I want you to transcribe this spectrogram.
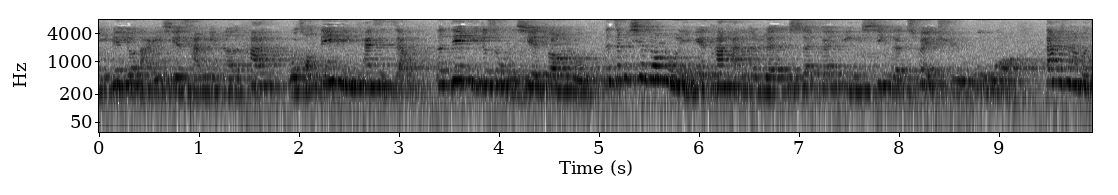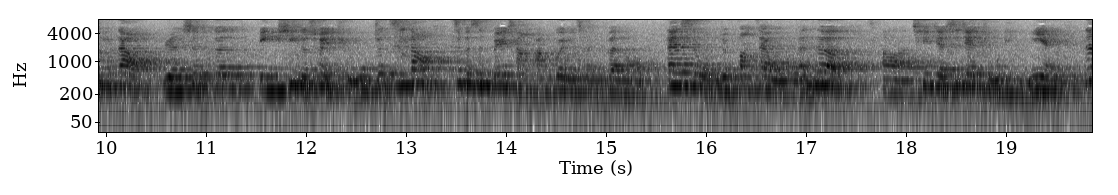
里面有哪一些产品呢？它我从第一瓶开始讲。那第一瓶就是我们的卸妆乳。那这个卸妆乳里面它含了人参跟银杏的萃取物哦。大家有没有听到人参跟银杏的萃取物？就知道这个是非常昂贵的成分哦。但是我们就放在我们的呃清洁事件组里面。那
